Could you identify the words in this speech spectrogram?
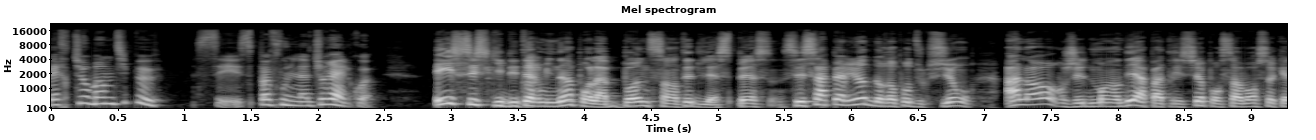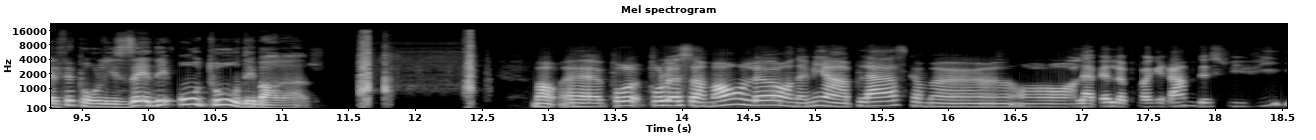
perturbe un petit peu. C'est pas full naturel, quoi. Et c'est ce qui est déterminant pour la bonne santé de l'espèce. C'est sa période de reproduction. Alors, j'ai demandé à Patricia pour savoir ce qu'elle fait pour les aider autour des barrages. Bon, euh, pour, le saumon, là, on a mis en place comme on l'appelle le programme de suivi.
